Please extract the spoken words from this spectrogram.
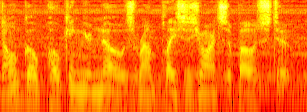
Don't go poking your nose around places you aren't supposed to.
